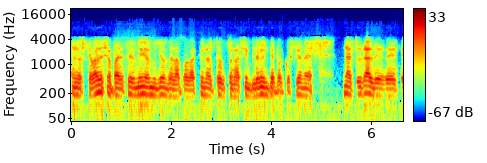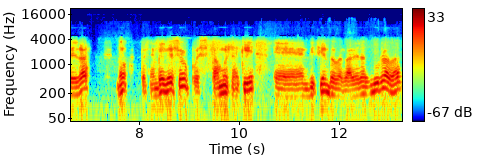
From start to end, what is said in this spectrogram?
en los que va a desaparecer medio millón de la población autóctona simplemente por cuestiones naturales de, de edad, no, pues en vez de eso, pues estamos aquí eh, diciendo verdaderas burradas,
